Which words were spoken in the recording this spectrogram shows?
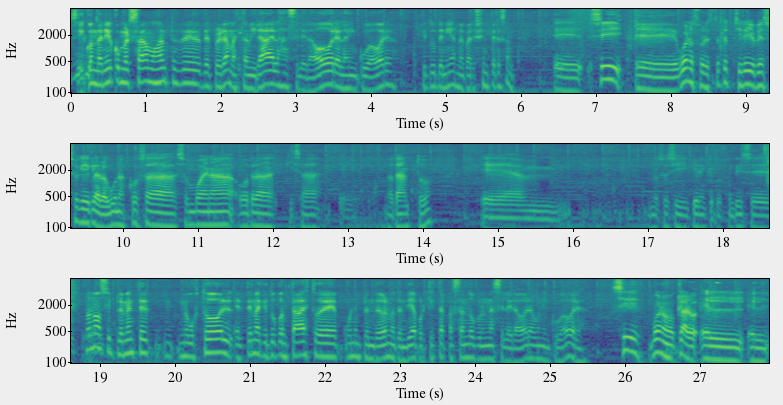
Sí, con Daniel conversábamos antes de- del programa, esta mirada de las aceleradoras, las incubadoras que tú tenías me pareció interesante. Eh, sí, eh, bueno, sobre Startup Chile yo pienso que, claro, algunas cosas son buenas, otras quizás eh, no tanto. No sé si quieren que profundice. No, no, eh, simplemente me gustó el, el tema que tú contabas, esto de un emprendedor no tendría por qué estar pasando por una aceleradora o una incubadora. Sí, bueno, claro, el, el-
